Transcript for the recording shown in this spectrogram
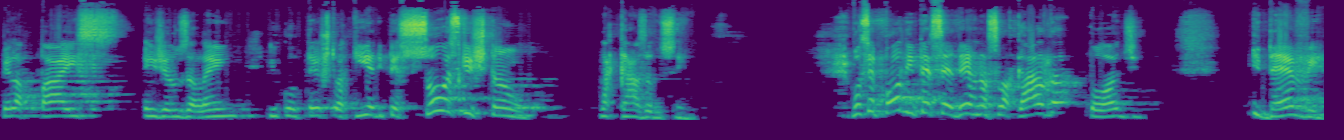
pela paz em Jerusalém, e o contexto aqui é de pessoas que estão na casa do Senhor. Você pode interceder na sua casa? Pode. E deve.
